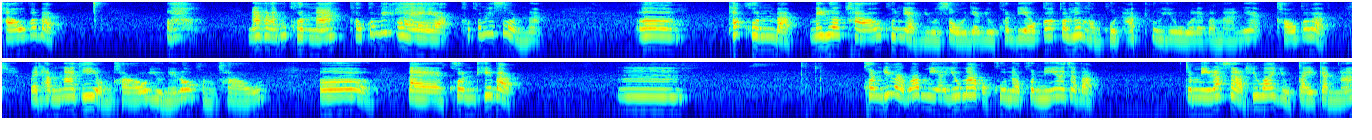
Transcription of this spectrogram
เขาก็แบบนะคะ ทุกคนนะเขาก็ไม่แคร์อะเขาก็ไม่สนอะ เออ ถ้าคุณแบบไม่เลือกเขาคุณอยากอยู่โสดอยากอยู่คนเดียวก็ก็เรื่องของคุณ up to you อะไรประมาณเนี้ยเขาก็แบบไปทำหน้าที่ของเขาอยู่ในโลกของเขา เออ แต่คนที่แบบ อืม คนที่แบบว่ามีอายุมากกว่าคุณอะคนนี้จะแบบ จะมีลักษณะที่ว่าอยู่ไกลกันนะ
